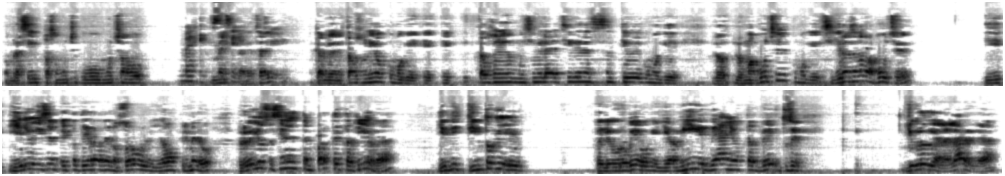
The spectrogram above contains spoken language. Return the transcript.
o en Brasil pasó mucho que hubo mucho mezcla, ¿cachai? En cambio en Estados Unidos como que eh, eh, Estados Unidos es muy similar a Chile en ese sentido de como que los, los mapuches como que siguieron siendo mapuches y, ellos dicen esta tierra es de nosotros porque llegamos primero, pero ellos se sienten en parte de esta tierra y es distinto que el europeo que lleva miles de años tal vez, entonces yo creo que a la larga,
